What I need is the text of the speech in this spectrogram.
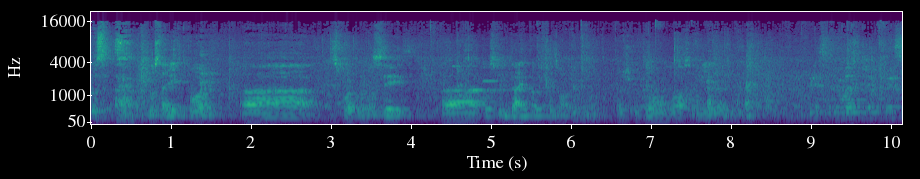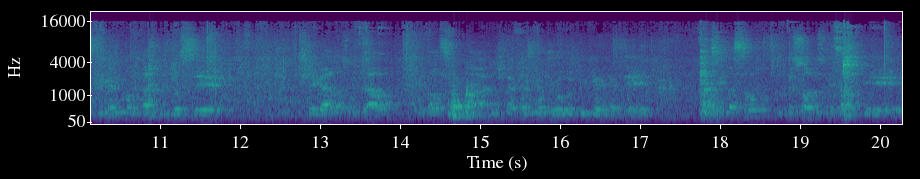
Gostaria de pôr, uh, expor para vocês a possibilidade então de fazer uma pergunta. Acho que tem um nosso amigo ali. Eu queria saber mais como foi esse primeiro contato de você chegar no hospital e falar assim, ah, a gente vai fazer um jogo aqui que eu inventei. Aceitação do pessoal do hospital, que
